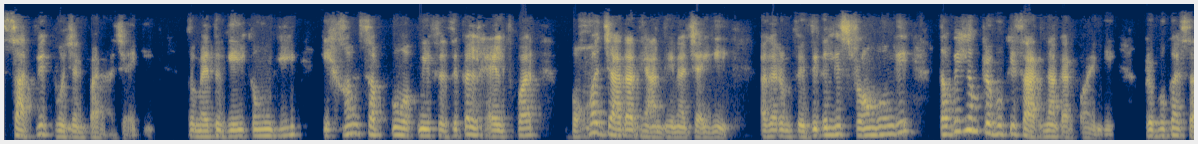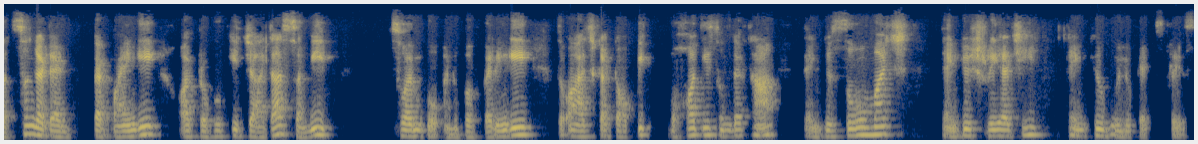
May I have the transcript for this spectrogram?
सात्विक भोजन पर आ जाएगी। तो मैं तो यही कहूँगी कि हम सबको अपनी फ़िज़िकल हेल्थ पर बहुत ज़्यादा ध्यान देना चाहिए। अगर हम फिजिकली स्ट्रांग होंगे, तभी हम प्रभु की साधना कर पाएँगे। प्रभु का सत्संग अटेंड कर पाएँगे और प्रभु की ज़्यादा समीप स्वयं को अनुभव करेंगे। तो आज का टॉपिक बहुत ही सुंदर था। Thank you so much thank you Shreya ji. Thank you Golok express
